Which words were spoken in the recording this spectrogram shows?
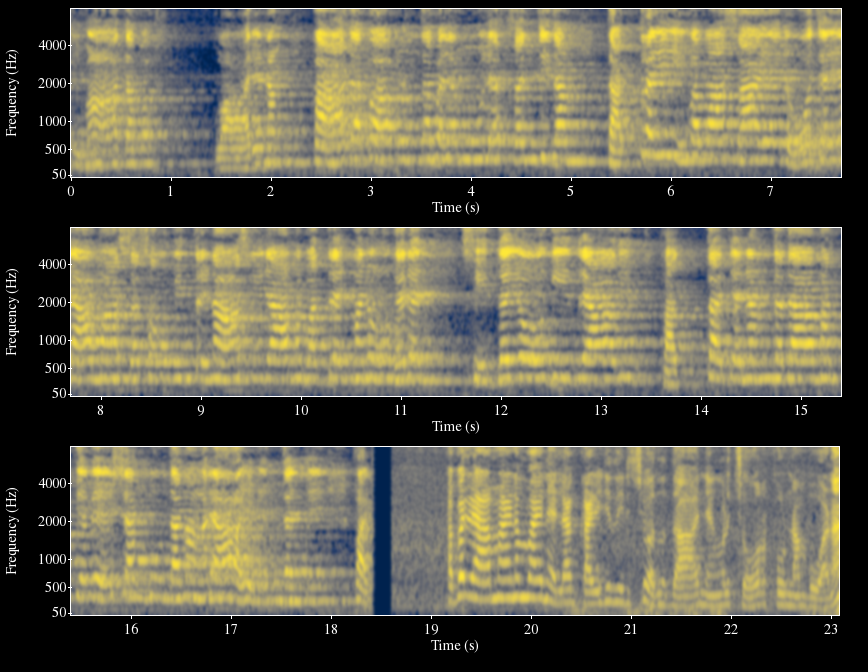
ഹിമാതപ വാരണം പാദപ വൃന്ദഫലമൂല സഞ്ചിതം തത്രൈവ വാസായ രോജയാമാസ സൗമിത്രിണാ ശ്രീരാമഭദ്രൻ മനോഹരൻ. സിദ്ധയോഗീദ്രാദി ഭക്തജനം ദദാമർത്യവേഷം പൂണ്ട നാരായണൻ തന്നെ അപ്പൊ രാമായണം വായന എല്ലാം കഴിഞ്ഞ് തിരിച്ചു വന്ന് ദാ ഞങ്ങൾ ചോറൊക്കെ ഉണ്ണാൻ പോവാണ്.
